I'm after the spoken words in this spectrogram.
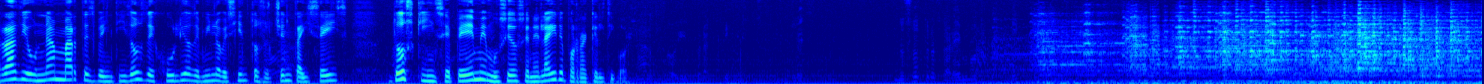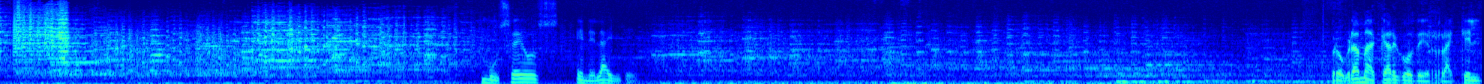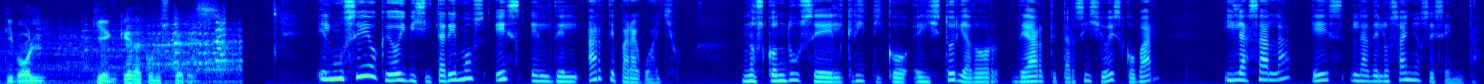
Radio UNAM, martes 22 de julio de 1986, 2.15 pm, Museos en el Aire por Raquel Tibol. Museos en el Aire. Programa a cargo de Raquel Tibol, quien queda con ustedes. El museo que hoy visitaremos es el del arte paraguayo. Nos conduce el crítico e historiador de arte Tarcisio Escobar y la sala es la de los años 60.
